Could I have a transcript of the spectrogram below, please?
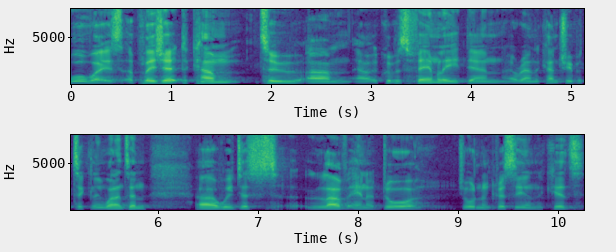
Always a pleasure to come to um, our Equippers family down around the country, particularly in Wellington. Uh, we just love and adore Jordan and Chrissy and the kids.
